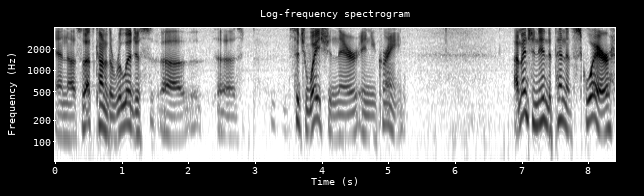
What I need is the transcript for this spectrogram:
And uh, so that's kind of the religious uh, uh, situation there in Ukraine. I mentioned Independence Square,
